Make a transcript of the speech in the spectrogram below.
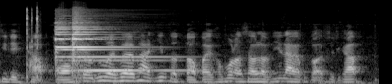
ทีเด็ดข่าวของเราด้วยเพื่อพลาดคลิปต่อๆไปของพวกเราสำหรับวันนี้ลาไปก่อนสวัสดีครับ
